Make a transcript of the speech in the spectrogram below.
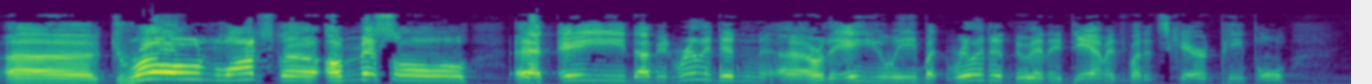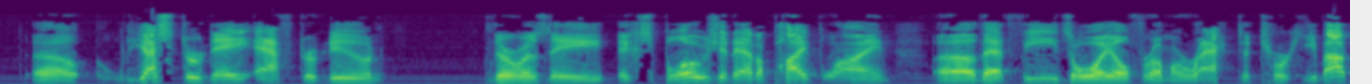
uh, drone launched a, a missile." at AEW really didn't, uh, or the AUE, but really didn't do any damage, but it scared people. Uh, yesterday afternoon, there was a explosion at a pipeline uh, that feeds oil from Iraq to Turkey, about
